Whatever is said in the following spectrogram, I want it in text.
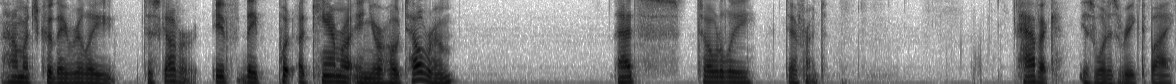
how much could they really discover? If they put a camera in your hotel room, that's totally different. Havoc is what is wreaked by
